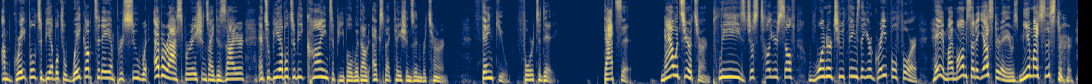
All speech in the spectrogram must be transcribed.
I'm grateful to be able to wake up today and pursue whatever aspirations I desire and to be able to be kind to people without expectations in return. Thank you for today. That's it. Now it's your turn. Please just tell yourself one or two things that you're grateful for. Hey, my mom said it yesterday. It was me and my sister.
